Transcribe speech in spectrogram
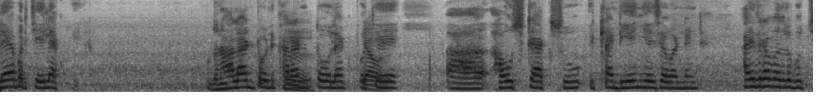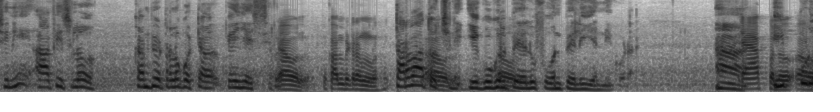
లేబర్ చేయలేకపోయారు. ఇప్పుడు నాలాంటి వాడిని కరెంటు లేకపోతే హౌస్ ట్యాక్స్ ఇట్లాంటివి ఏం చేసేవాడిని అంటే హైదరాబాద్లో కూర్చుని ఆఫీస్లో కంప్యూటర్లో కొట్టా పే చేసేవాడు. అవును. కంప్యూటర్ తర్వాత వచ్చినాయి. ఈ గూగుల్ పేలు ఫోన్ పేలు ఇవన్నీ కూడా. ఇప్పుడు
